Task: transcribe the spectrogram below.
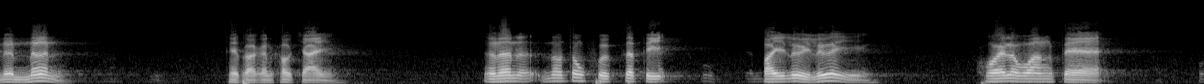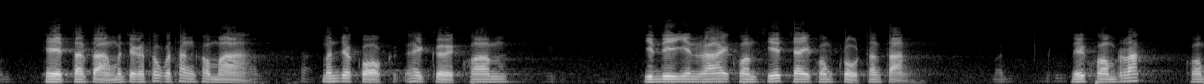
เนิ่นเนิ่นให้พากันเข้าใจดังนั้นเราต้องฝึกสติไปเรื่อยๆ คอยระวังแต่ เหตุต่างๆ มันจะกระทบกระทั่งเข้ามา มันจะก่อให้เกิดความยินดียินร้ายความเสียใจความโกรธต่างๆหรือความรักความ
